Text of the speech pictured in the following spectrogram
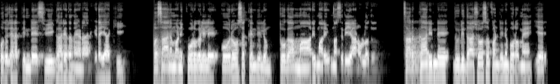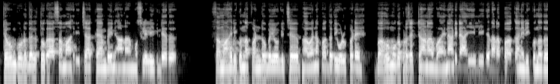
പൊതുജനത്തിന്റെ സ്വീകാര്യത നേടാൻ ഇടയാക്കി. അവസാന മണിക്കൂറുകളിലെ ഓരോ സെക്കൻഡിലും തുക മാറി മറിയുന്ന സ്ഥിതിയാണുള്ളത്. സർക്കാരിന്റെ ദുരിതാശ്വാസ ഫണ്ടിന് പുറമെ ഏറ്റവും കൂടുതൽ തുക സമാഹരിച്ച ക്യാമ്പയിൻ ആണ് മുസ്ലിം ലീഗിന്റേത് സമാഹരിക്കുന്ന ഫണ്ട് ഉപയോഗിച്ച് ഭവന പദ്ധതി ഉൾപ്പെടെ ബഹുമുഖ പ്രൊജക്റ്റാണ് വയനാടിനായി ലീഗ് നടപ്പാക്കാനിരിക്കുന്നത്.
